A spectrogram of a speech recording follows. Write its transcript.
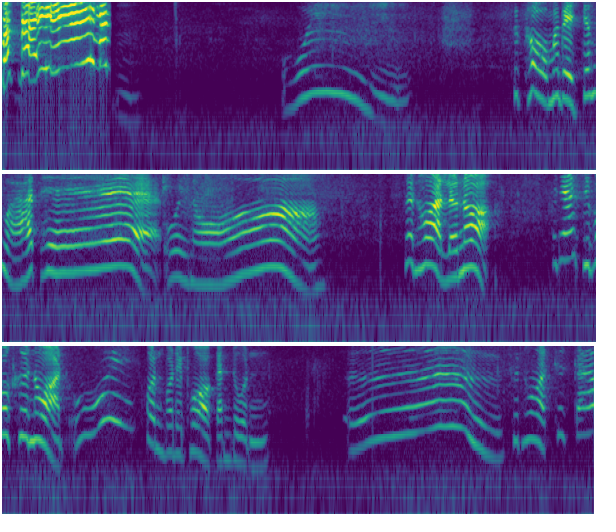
บักไดมันโอ้ย คือโทรมาเด็ดจังหวะแท้ โอ้ยเนาะเพื่อนหอดแล้วเนาะเพื่อนยังสิบ่คืนหอดโอ้ย คนบ่ได้พอกันดน เออคืนหอดคือเก้า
